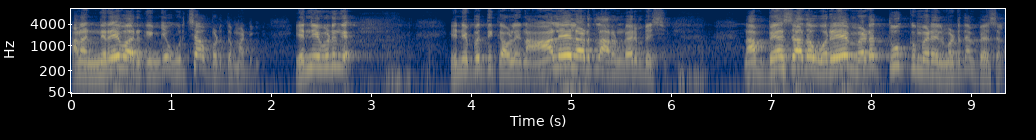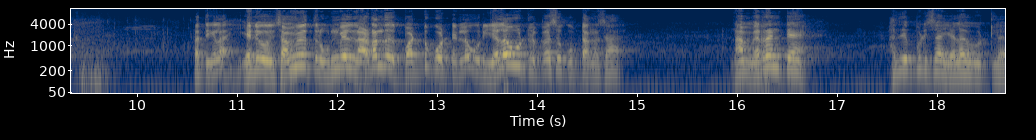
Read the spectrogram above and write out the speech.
ஆனால் நிறைவாக இருக்கீங்க உற்சாகப்படுத்த மாட்டீங்க. என்னை விடுங்க. என்னை பற்றி கவலை நான் ஆளே இடத்துல அரை மணி நேரம் பேசி. நான் பேசாத ஒரே மேடை தூக்கு மேடையில் மட்டும்தான் பேசலை. பார்த்தீங்களா என்னை ஒரு சமீபத்தில் உண்மையில் நடந்தது பட்டுக்கோட்டையில் ஒரு இலை வீட்டில் பேச கூப்பிட்டாங்க சார். நான் மிரண்டேன். அது எப்படி சார்? இலை வீட்டில்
